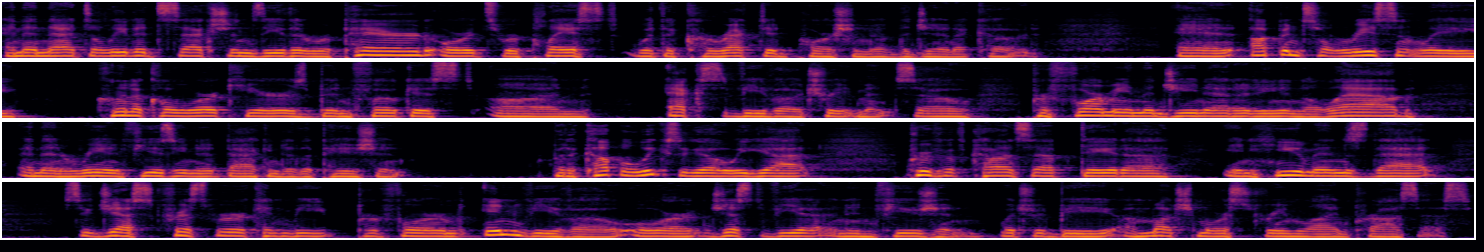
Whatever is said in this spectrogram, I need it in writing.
and then that deleted section's either repaired or it's replaced with a corrected portion of the genetic code. And up until recently, clinical work here has been focused on ex vivo treatment, so performing the gene editing in the lab and then reinfusing it back into the patient. But a couple weeks ago, we got proof of concept data in humans that suggests CRISPR can be performed in vivo or just via an infusion, which would be a much more streamlined process.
